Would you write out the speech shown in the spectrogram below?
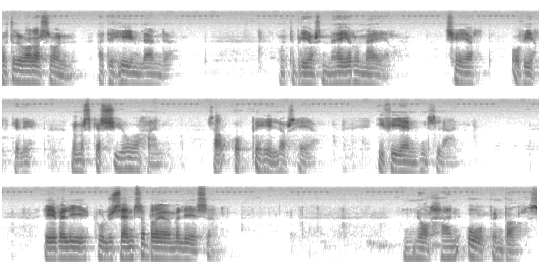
Måtte det være sånn at det himmelen måtte bli oss mer og mer kjært og virkelig når vi skal sjå Han som har oppholdt oss her i fiendens land. Det er vel i Kolossenserbrevet vi leser når Han åpenbares.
